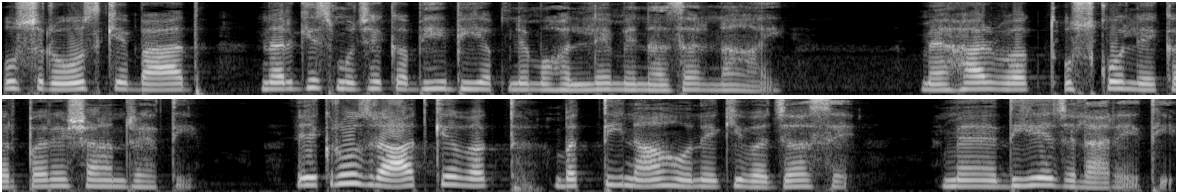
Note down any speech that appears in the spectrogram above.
उस रोज़ के बाद नरगिस मुझे कभी भी अपने मोहल्ले में नज़र ना आई। मैं हर वक्त उसको लेकर परेशान रहती। एक रोज़ रात के वक्त बत्ती ना होने की वजह से मैं दिए जला रही थी,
